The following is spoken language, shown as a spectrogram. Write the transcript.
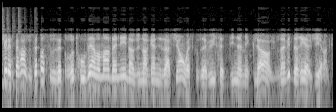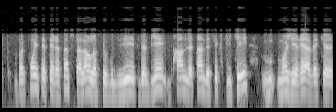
Monsieur L'Espérance, je ne sais pas si vous êtes retrouvé à un moment donné dans une organisation où est-ce que vous avez eu cette dynamique-là. Je vous invite de réagir un petit peu. Votre point est intéressant tout à l'heure lorsque vous disiez de bien prendre le temps de s'expliquer. Moi, j'irais avec, euh,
